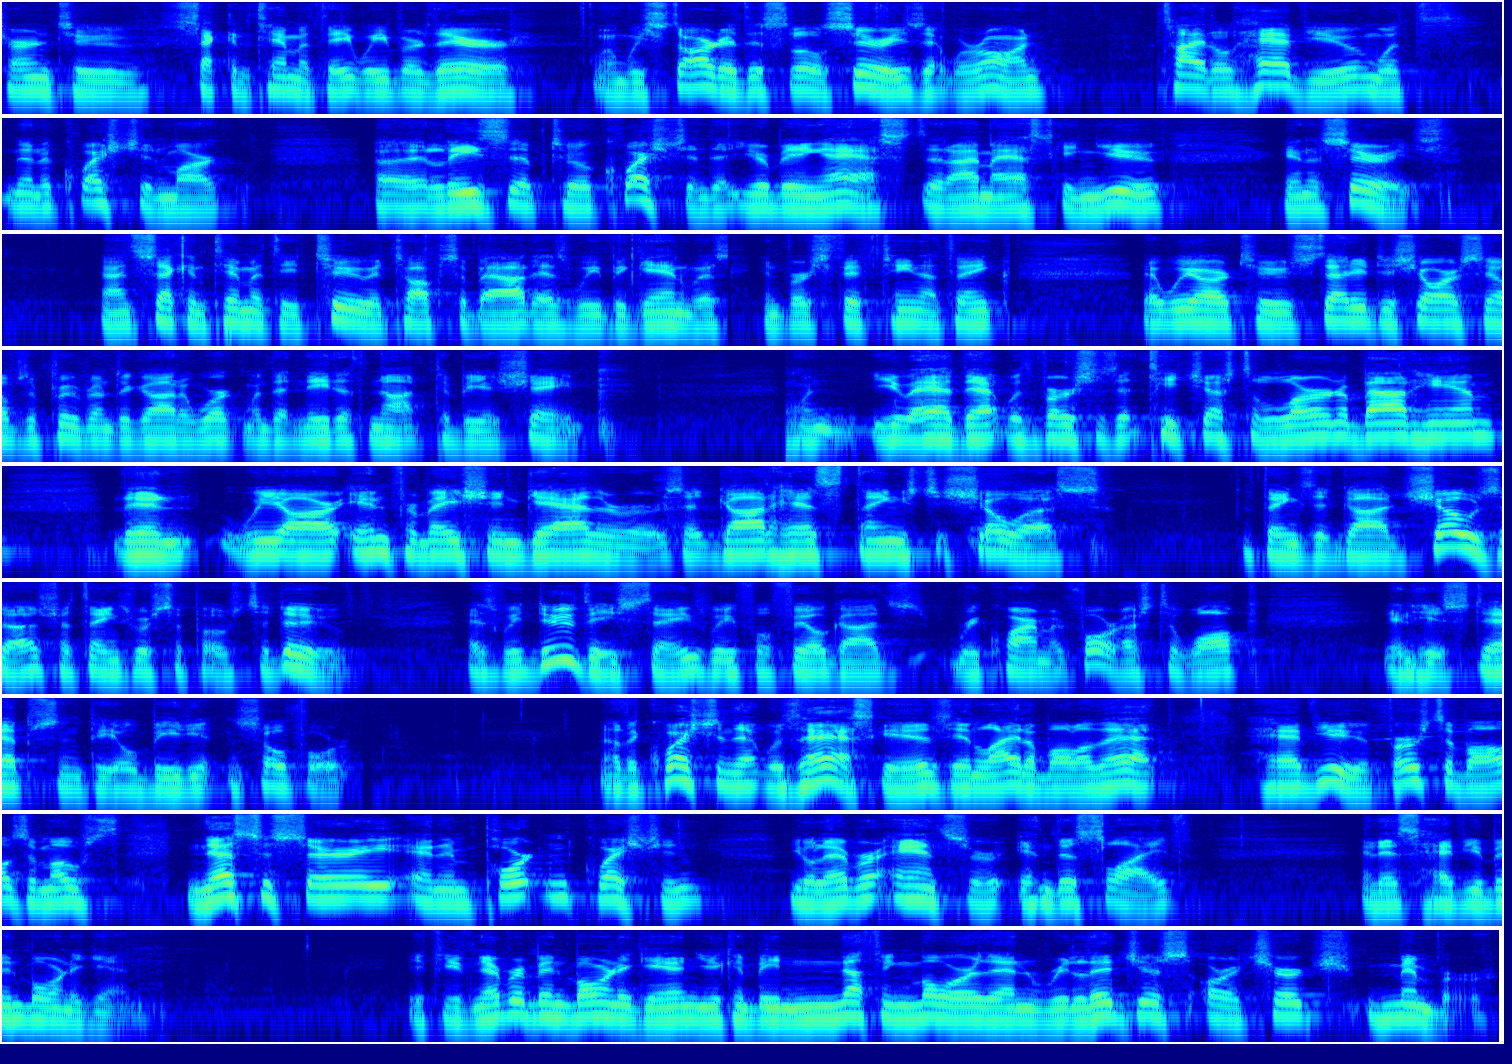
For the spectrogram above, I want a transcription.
turn to 2 Timothy. We were there when we started this little series that we're on, titled Have You? and with then a question mark. Uh, it leads up to a question that you're being asked that I'm asking you in a series. In 2 Timothy 2, it talks about, as we began with in verse 15, I think, that we are to study to show ourselves approved unto God, a workman that needeth not to be ashamed. When you add that with verses that teach us to learn about Him, then we are information gatherers, that God has things to show us. The things that God shows us are things we're supposed to do. As we do these things, we fulfill God's requirement for us to walk in His steps and be obedient and so forth. Now, the question that was asked is in light of all of that, have you? First of all, is the most necessary and important question you'll ever answer in this life, and it's have you been born again? If you've never been born again, you can be nothing more than religious or a church member.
